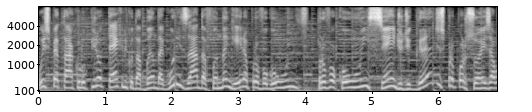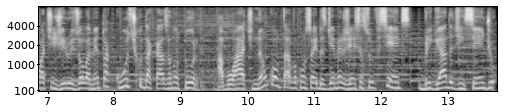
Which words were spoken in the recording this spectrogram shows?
O espetáculo pirotécnico da banda Gurizada Fandangueira provocou um, provocou um incêndio de grandes proporções proporções ao atingir o isolamento acústico da casa noturna. A boate não contava com saídas de emergência suficientes, brigada de incêndio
